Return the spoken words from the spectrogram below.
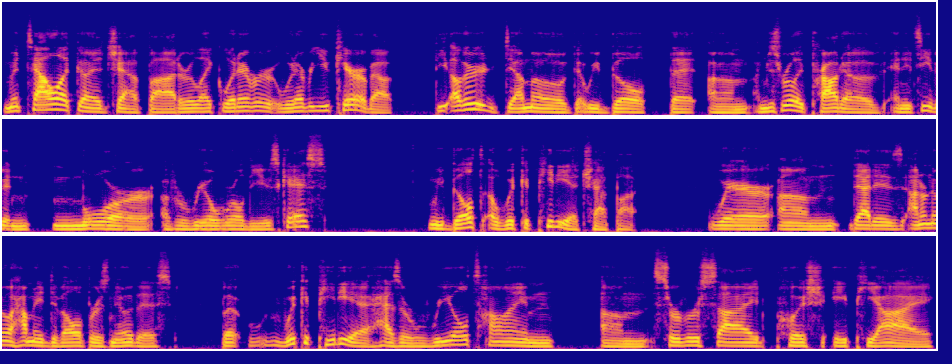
Metallica chatbot or like whatever whatever you care about. The other demo that we built that um, I'm just really proud of, and it's even more of a real world use case, we built a Wikipedia chatbot where um, that is, I don't know how many developers know this, but Wikipedia has a real time um, server side push API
